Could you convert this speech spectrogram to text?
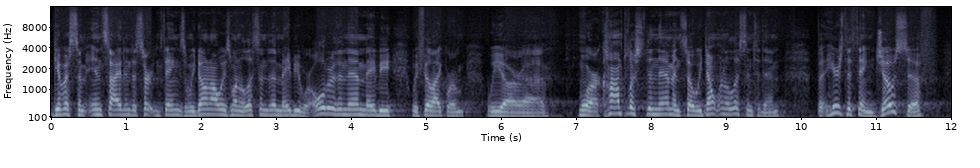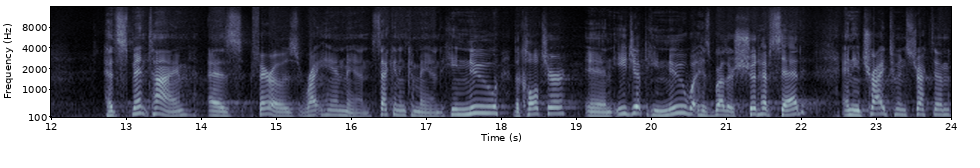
give us some insight into certain things, and we don't always want to listen to them. Maybe we're older than them. Maybe we feel like we're we are uh, more accomplished than them, and so we don't want to listen to them. But here's the thing: Joseph had spent time as Pharaoh's right hand man, second in command. He knew the culture in Egypt. He knew what his brothers should have said and he tried to instruct them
